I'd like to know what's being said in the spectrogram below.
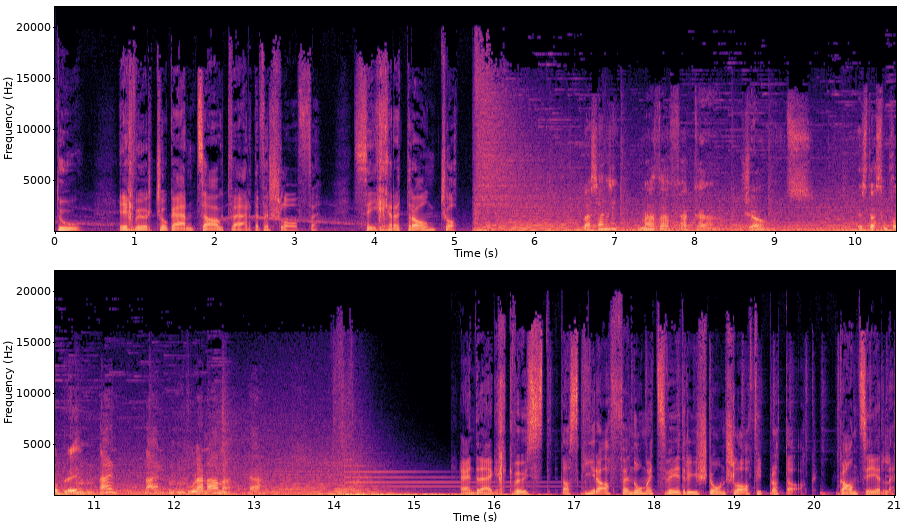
Du, ich würde schon gern bezahlt werden für Schlafen. Sicher ein Traumjob. Was sagen Sie? Motherfucker Jones. Ist das ein Problem? Nein, nein, cooler Name, ja. Habt ihr eigentlich gewusst, dass Giraffen nur 2-3 Stunden schlafen pro Tag? Ganz ehrlich,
